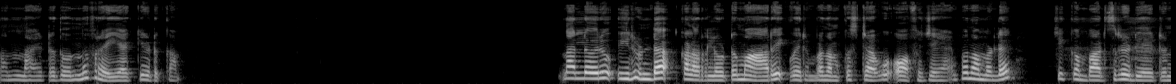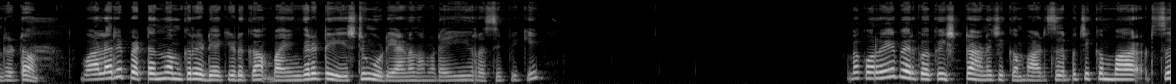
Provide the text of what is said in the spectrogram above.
നന്നായിട്ട് ഇതൊന്ന് ഫ്രൈ ആക്കി എടുക്കാം. നല്ലൊരു ഇരുണ്ട കളറിലോട്ട് മാറി വരുമ്പോൾ നമുക്ക് സ്റ്റവ് ഓഫ് ചെയ്യാം. ഇപ്പോൾ നമ്മുടെ ചിക്കൻ പാർട്സ് റെഡി ആയിട്ടുണ്ട് കേട്ടോ. വളരെ പെട്ടെന്ന് നമുക്ക് റെഡിയാക്കി എടുക്കാം. ഭയങ്കര ടേസ്റ്റും കൂടിയാണ് നമ്മുടെ ഈ റെസിപ്പിക്ക് അപ്പോൾ കുറേ പേർക്കൊക്കെ ഇഷ്ടമാണ് ചിക്കൻ പാർട്സ്. അപ്പോൾ ചിക്കൻ പാർട്സ്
